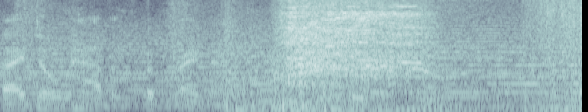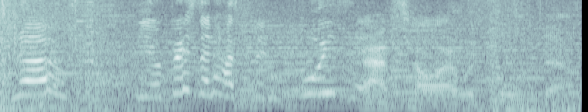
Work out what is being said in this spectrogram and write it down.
I don't have equipped right now. No, the Arisen has been poisoned. That's how I would pull him down.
